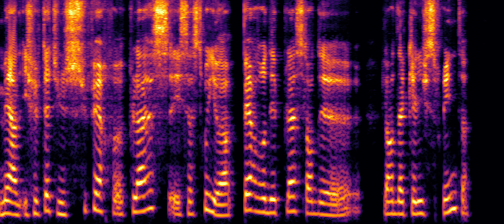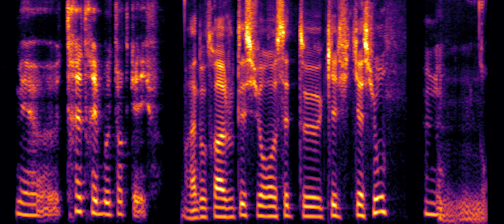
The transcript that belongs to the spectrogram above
merde, il fait peut-être une super euh, place et ça se trouve il va perdre des places lors de, lors de la qualif sprint. Mais euh, très très beau tour de qualif. Rien d'autre à ajouter sur euh, cette qualification? Non. Mm, Non.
